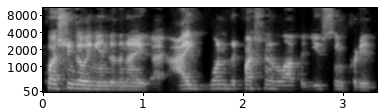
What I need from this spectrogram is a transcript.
question going into the night. I, I wanted to question it a lot, but you seem pretty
